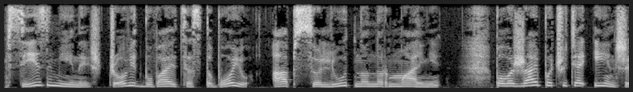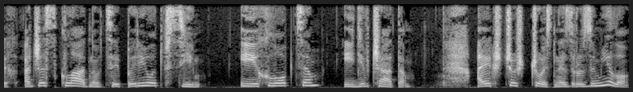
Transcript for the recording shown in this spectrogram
всі зміни, що відбуваються з тобою, абсолютно нормальні. Поважай почуття інших, адже складно в цей період всім і хлопцям, і дівчатам. А якщо щось не зрозуміло,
